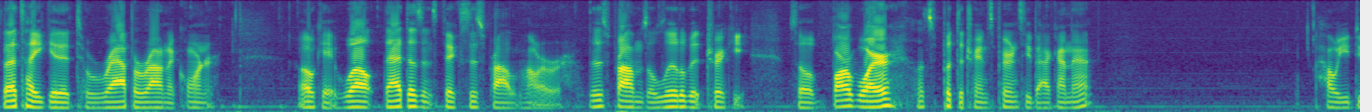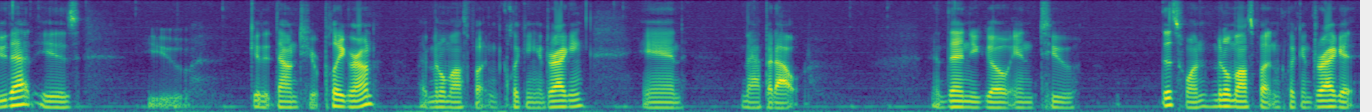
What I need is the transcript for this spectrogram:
So that's how you get it to wrap around a corner. Okay, well, that doesn't fix this problem, however. This problem's a little bit tricky. So barbed wire, let's put the transparency back on that. How you do that is you get it down to your playground by middle mouse button clicking and dragging and map it out. And then you go into this one, middle mouse button, click and drag it,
